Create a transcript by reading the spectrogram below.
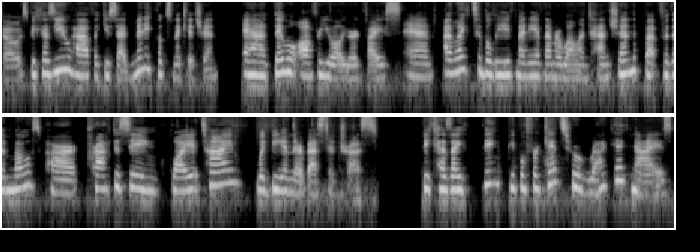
goes because you have like you said many cooks in the kitchen and they will offer you all your advice. And i like to believe many of them are well intentioned but for the most part practicing quiet time would be in their best interest. Because i think people forget to recognize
